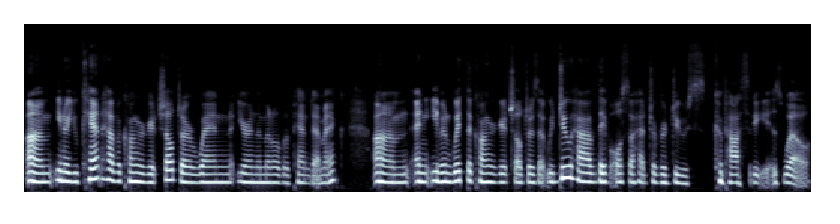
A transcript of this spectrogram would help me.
Um, you know, you can't have a congregate shelter when you're in the middle of a pandemic. Um, and even with the congregate shelters that we do have, they've also had to reduce capacity as well.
